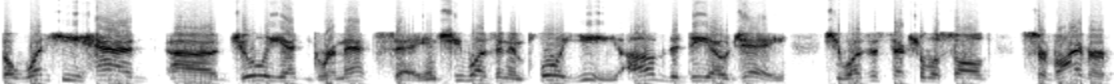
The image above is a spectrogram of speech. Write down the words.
But what he had uh, Juliette Grimmett say, and she was an employee of the DOJ, she was a sexual assault survivor,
